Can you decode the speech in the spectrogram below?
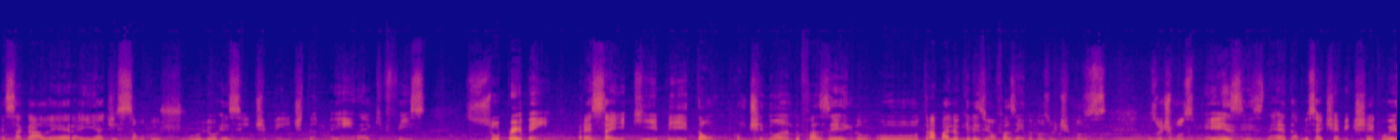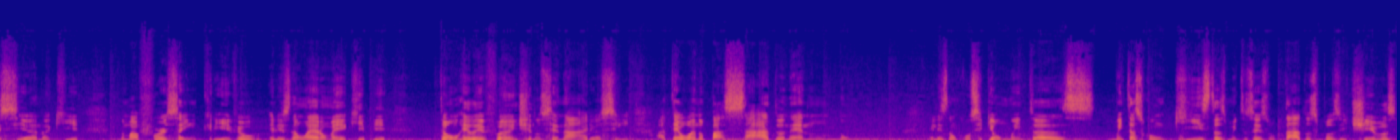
essa galera aí, a adição do Júlio recentemente também, né, que fez super bem para essa equipe e estão continuando fazendo o trabalho que eles vinham fazendo nos últimos, nos últimos meses, né? W7M que chegou esse ano aqui numa força incrível. Eles não eram uma equipe tão relevante no cenário assim até o ano passado, né? Num, num, eles não conseguiam muitas muitas conquistas, muitos resultados positivos,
